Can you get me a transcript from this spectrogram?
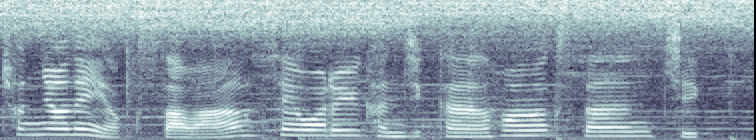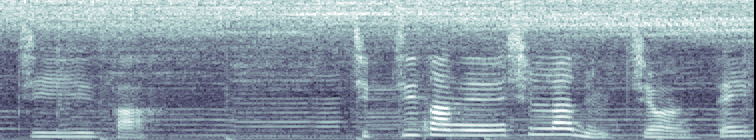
천년의 역사와 세월을 간직한 황학산 직지사. 직지사는 신라 눌지왕 때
